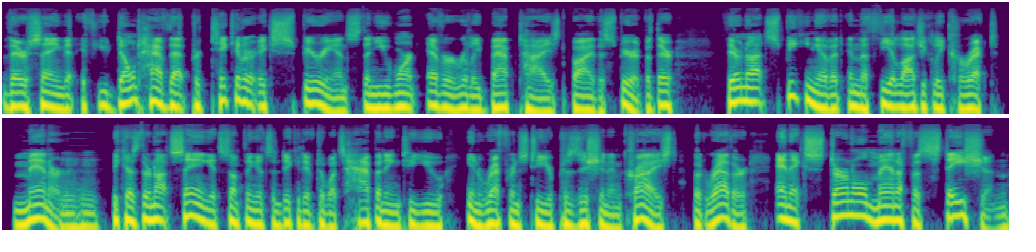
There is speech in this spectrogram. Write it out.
they're saying that if you don't have that particular experience, then you weren't ever really baptized by the Spirit. But they're they're not speaking of it in the theologically correct manner mm-hmm. because they're not saying it's something that's indicative to what's happening to you in reference to your position in Christ, but rather an external manifestation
